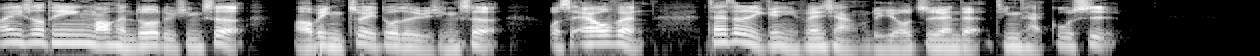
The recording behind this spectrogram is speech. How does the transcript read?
欢迎收听毛很多旅行社，毛病最多的旅行社。我是 Elvin，在这里跟你分享旅游职人的精彩故事。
